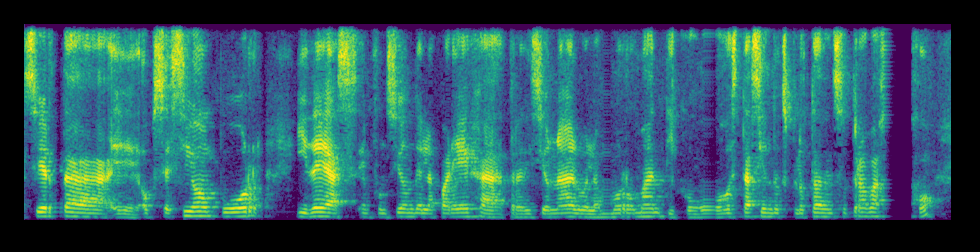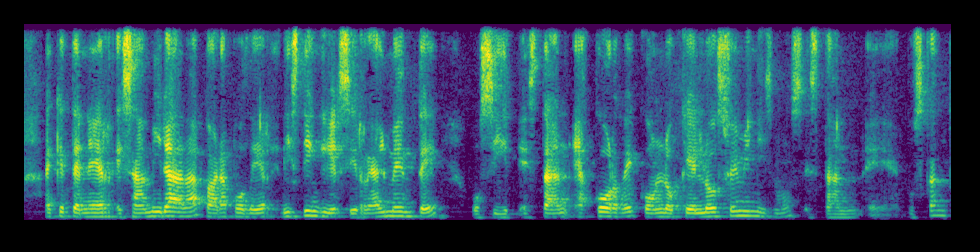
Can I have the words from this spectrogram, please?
cierta eh, obsesión por ideas en función de la pareja tradicional o el amor romántico o está siendo explotada en su trabajo, hay que tener esa mirada para poder distinguir si realmente o si están acorde con lo que los feminismos están buscando.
